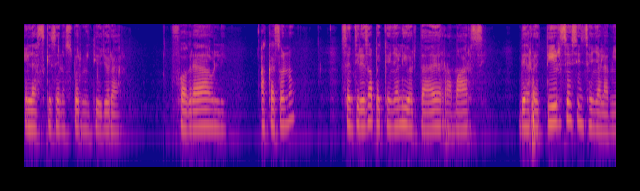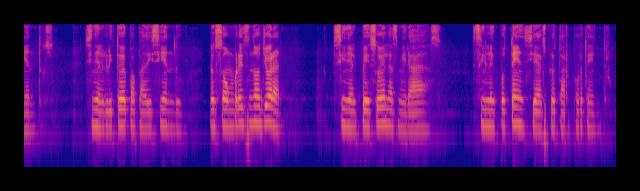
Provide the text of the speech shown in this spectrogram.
en las que se nos permitió llorar. Fue agradable, ¿acaso no? Sentir esa pequeña libertad de derramarse, derretirse sin señalamientos, sin el grito de papá diciendo, los hombres no lloran, sin el peso de las miradas, sin la impotencia de explotar por dentro.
